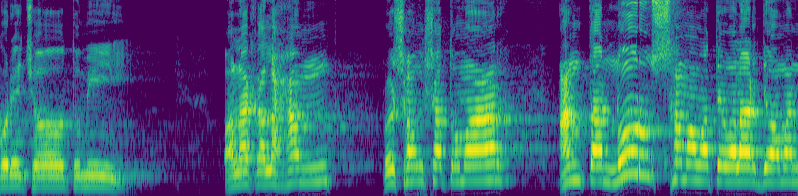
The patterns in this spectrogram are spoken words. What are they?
করেছ তুমি। অলাকাল প্রশংসা তোমার। আন্তা নূর সামাওয়াতে ওয়ালার দেওয়ামান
